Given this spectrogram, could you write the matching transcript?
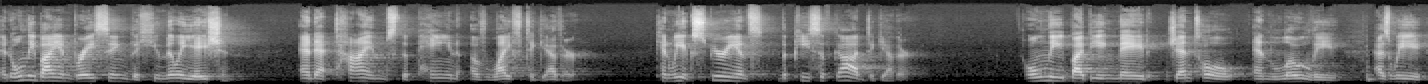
And only by embracing the humiliation and at times the pain of life together can we experience the peace of God together. Only by being made gentle and lowly as we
